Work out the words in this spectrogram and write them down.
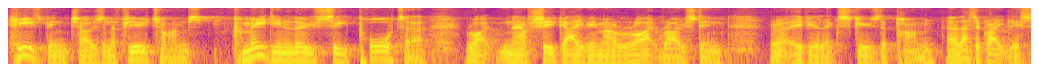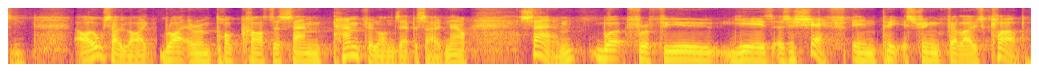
he's been chosen a few times. Comedian Lucy Porter, right now, she gave him a right roasting, if you'll excuse the pun. Uh, that's a great listen. I also like writer and podcaster Sam Pamphilon's episode. Now, Sam worked for a few years as a chef in Peter Stringfellow's club.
